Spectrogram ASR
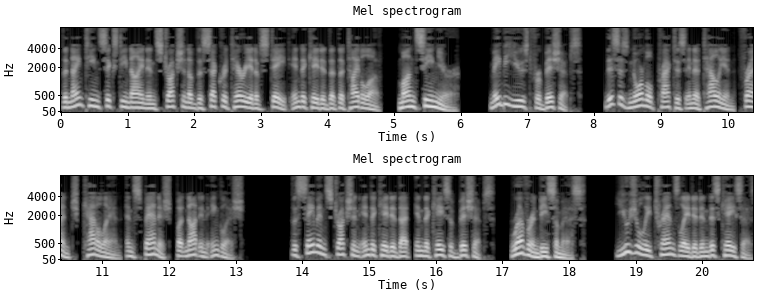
The 1969 instruction of the Secretariat of State indicated that the title of Monsignor may be used for bishops. This is normal practice in Italian, French, Catalan, and Spanish, but not in English. The same instruction indicated that, in the case of bishops, reverendissimus, usually translated in this case as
